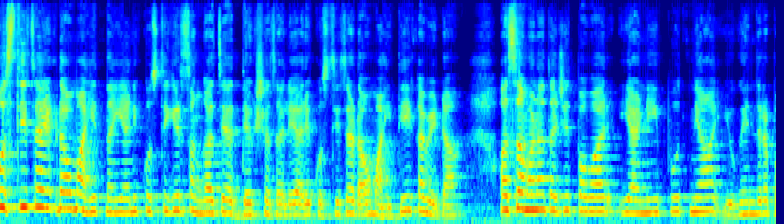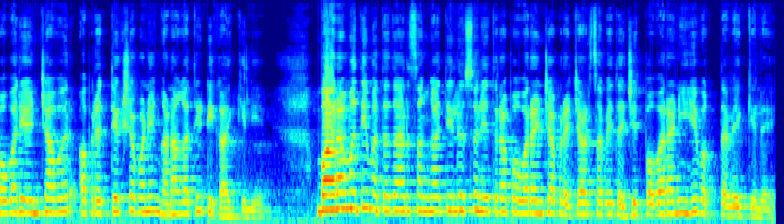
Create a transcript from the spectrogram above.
कुस्तीचा एक डाव माहीत नाही आणि कुस्तीगीर संघाचे अध्यक्ष झाले. अरे कुस्तीचा डाव माहिती आहे का बेटा? असं म्हणत अजित पवार यांनी पुतण्या युगेंद्र पवार यांच्यावर अप्रत्यक्षपणे घणाघाती टीका केली आहे. बारामती मतदारसंघातील सुनेत्रा पवारांच्या प्रचारसभेत अजित पवारांनी हे वक्तव्य केलं आहे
